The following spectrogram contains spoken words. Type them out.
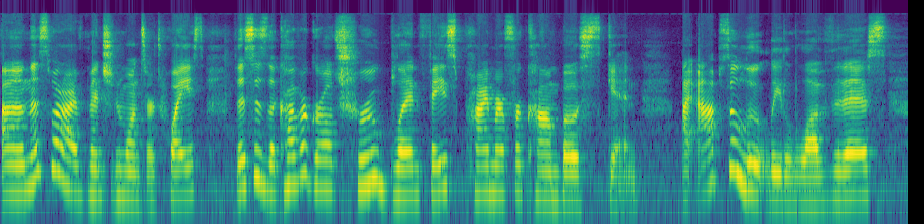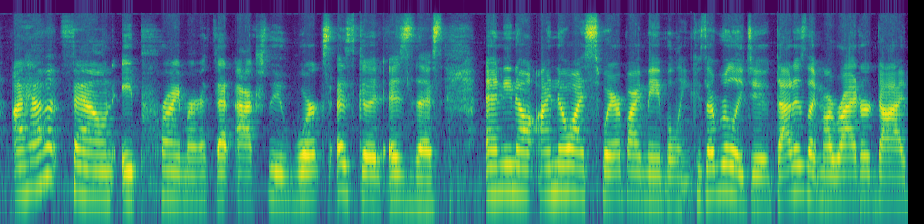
Um, this one I've mentioned once or twice. This is the CoverGirl True Blend Face Primer for Combo Skin. I absolutely love this. I haven't found a primer that actually works as good as this. And you know, I know I swear by Maybelline because I really do. That is like my ride or die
